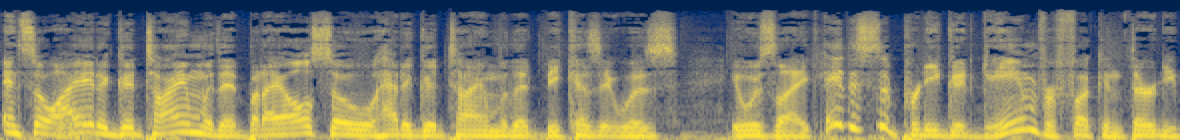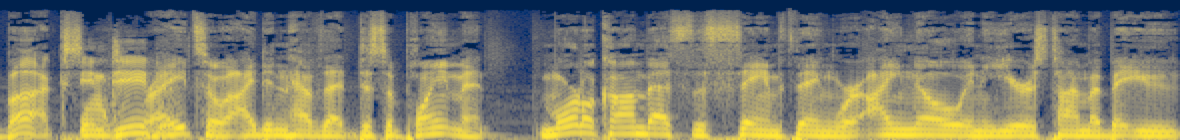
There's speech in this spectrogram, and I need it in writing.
And so I had a good time with it, but I also had a good time with it because it was it was like, hey, this is a pretty good game for fucking 30 bucks. Indeed. Right? So I didn't have that disappointment. Mortal Kombat's the same thing where I know in a year's time I bet you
